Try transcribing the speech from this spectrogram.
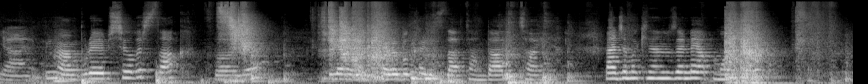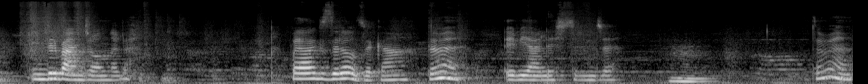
Yani bilmiyorum buraya bir şey alırsak böyle. Bilemedim sonra bakarız zaten daha detaylı. Bence makinenin üzerinde yapma. İndir bence onları. Bayağı güzel olacak ha. Değil mi? Evi yerleştirince. Hı. Değil mi?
